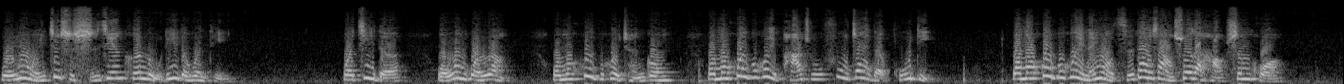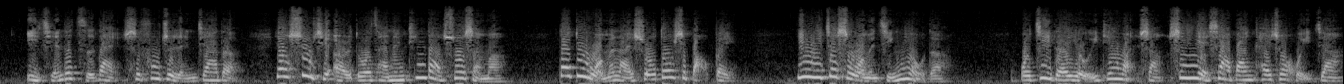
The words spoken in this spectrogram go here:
我认为这是时间和努力的问题。我记得我问过 Ron，我们会不会成功？我们会不会爬出负债的谷底？我们会不会能有磁带上说的好生活？以前的磁带是复制人家的，要竖起耳朵才能听到说什么。但对我们来说都是宝贝，因为这是我们仅有的。我记得有一天晚上深夜下班开车回家，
